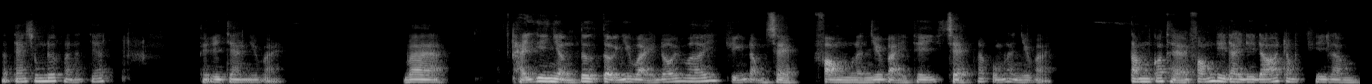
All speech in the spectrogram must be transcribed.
Nó té xuống nước là nó chết. Thì y chang như vậy. Và hãy ghi nhận tương tự như vậy đối với chuyển động sẹp phòng là như vậy thì sẹp nó cũng là như vậy. Tâm có thể phóng đi đây đi đó trong khi làm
